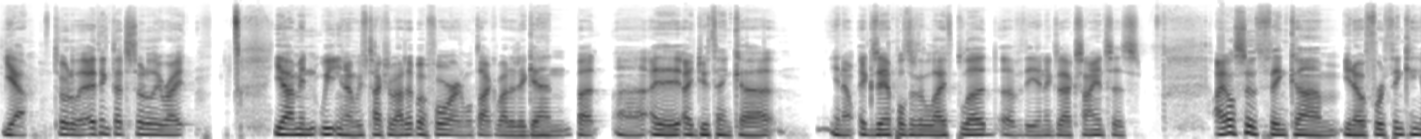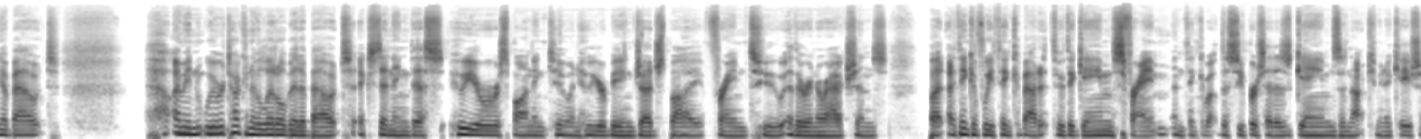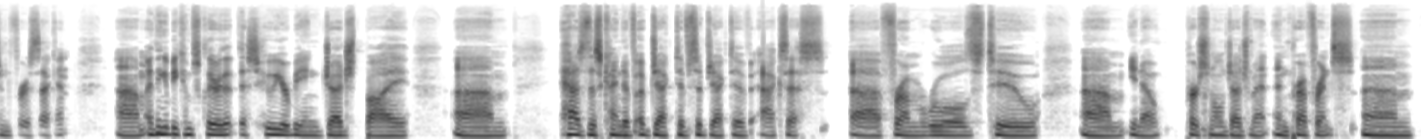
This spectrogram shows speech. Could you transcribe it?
Yeah, totally. I think that's totally right. Yeah, I mean, we you know we've talked about it before, and we'll talk about it again. But uh, I I do think uh, you know examples are the lifeblood of the inexact sciences. I also think um, you know if we're thinking about I mean, we were talking a little bit about extending this who you're responding to and who you're being judged by frame to other interactions. But I think if we think about it through the games frame and think about the superset as games and not communication for a second, um, I think it becomes clear that this who you're being judged by um, has this kind of objective subjective access uh, from rules to um, you know personal judgment and preference um,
